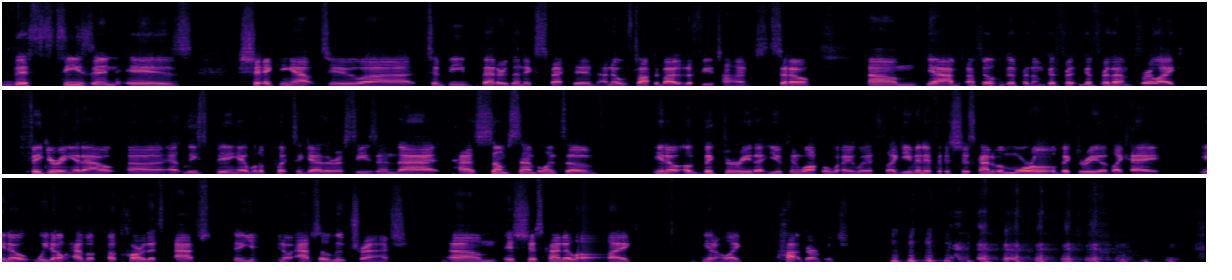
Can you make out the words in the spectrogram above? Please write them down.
this season is shaking out to uh to be better than expected. I know we've talked about it a few times, so um yeah, I, I feel good for them. Good for good for them for like figuring it out, uh, at least being able to put together a season that has some semblance of, you know a victory that you can walk away with like even if it's just kind of a moral victory of like hey you know we don't have a, a car that's abs- you know absolute trash um it's just kind of like you know like hot garbage.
